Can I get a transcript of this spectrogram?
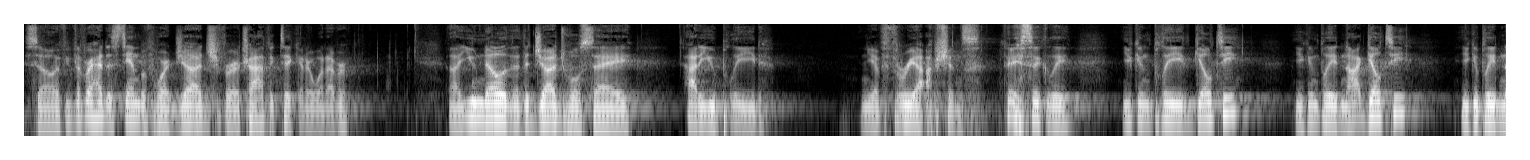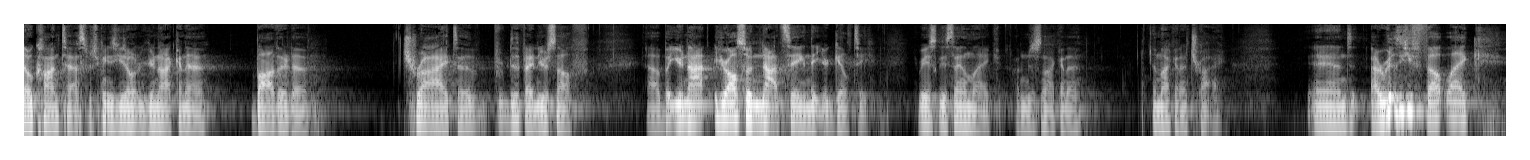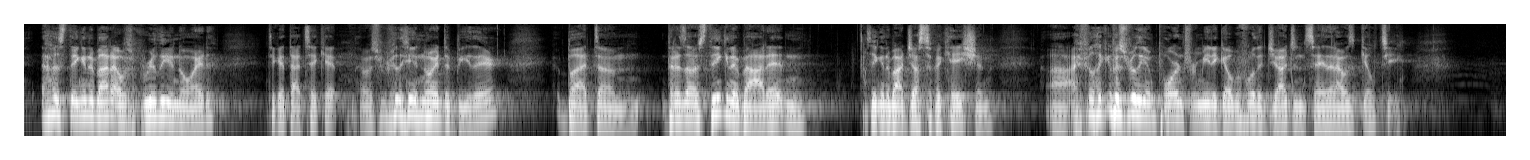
So if you've ever had to stand before a judge for a traffic ticket or whatever, uh, you know that the judge will say, How do you plead? And you have three options. Basically, you can plead guilty, you can plead not guilty, you can plead no contest, which means you don't, you're not going to bother to try to defend yourself. Uh, but you're, not, you're also not saying that you're guilty. You're basically saying, like, I'm just not to, I'm not to try. And I really felt like I was thinking about it. I was really annoyed to get that ticket. I was really annoyed to be there. But, um, but as I was thinking about it and thinking about justification, uh, I feel like it was really important for me to go before the judge and say that I was guilty.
